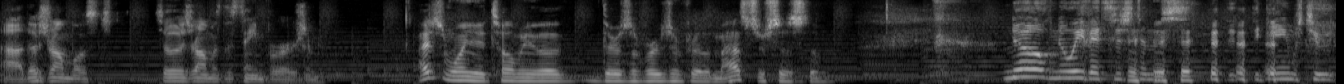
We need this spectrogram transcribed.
uh, those are almost. So those are almost the same version. I just want you to tell me that there's a version for the Master System. No, no 8-bit systems. the, the game's too.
